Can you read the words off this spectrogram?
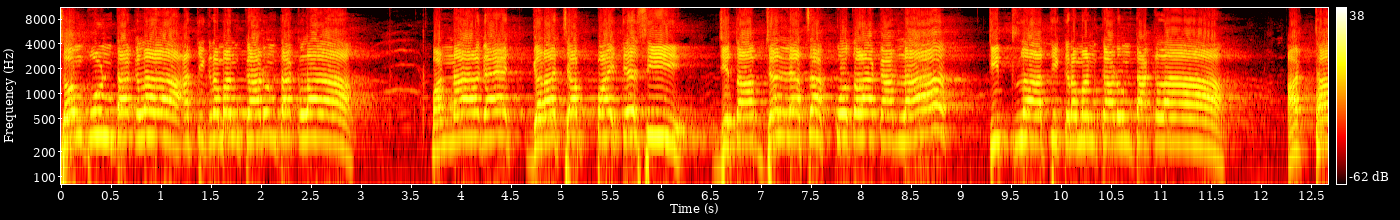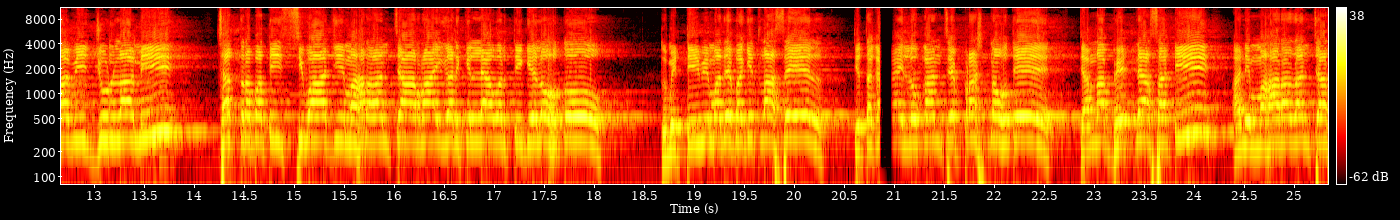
संपून टाकला अतिक्रमण काढून टाकला. पन्हाळ गाय गडाच्या पायथ्याशी जिथं अफजल्याचा कोतळा काढला तिथलं अतिक्रमण काढून टाकला. अठ्ठावीस जूनला मी छत्रपती शिवाजी महाराजांच्या रायगड किल्ल्यावरती गेलो होतो. तुम्ही टीव्ही मध्ये बघितलं असेल तिथं काही लोकांचे प्रश्न होते. त्यांना भेटण्यासाठी आणि महाराजांच्या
